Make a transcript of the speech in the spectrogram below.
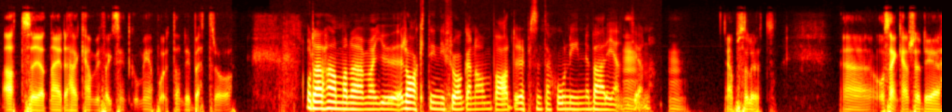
att säga att nej, det här kan vi faktiskt inte gå med på utan det är bättre att och där hamnar man ju rakt in i frågan om vad representation innebär egentligen. Mm, absolut. Eh, och sen kanske det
